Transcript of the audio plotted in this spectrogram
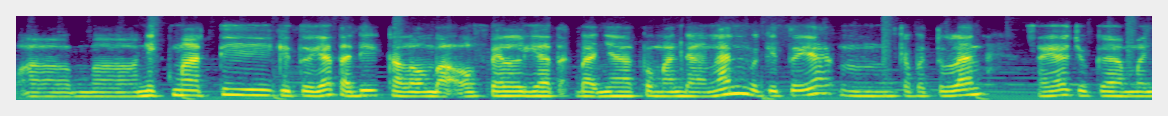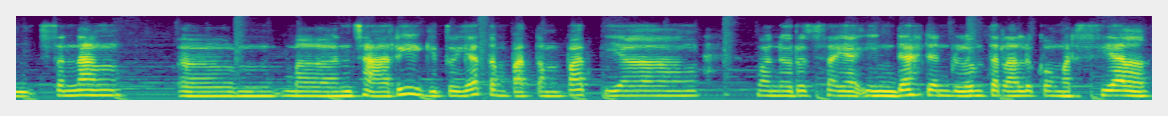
uh, menikmati gitu ya. Tadi kalau Mbak Ovel lihat banyak pemandangan begitu ya, um, kebetulan saya juga senang um, mencari gitu ya tempat-tempat yang menurut saya indah dan belum terlalu komersial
